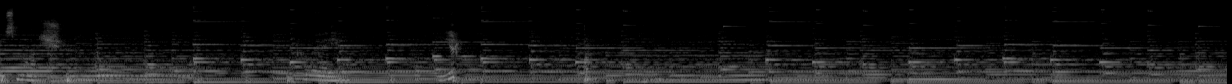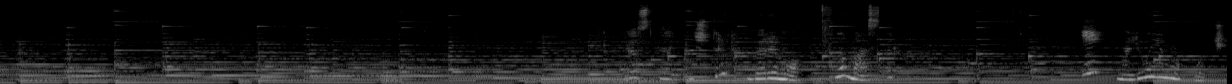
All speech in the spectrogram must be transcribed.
Добре змащуємо клеєм папір. І останній штрих беремо фломастер і малюємо очі.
